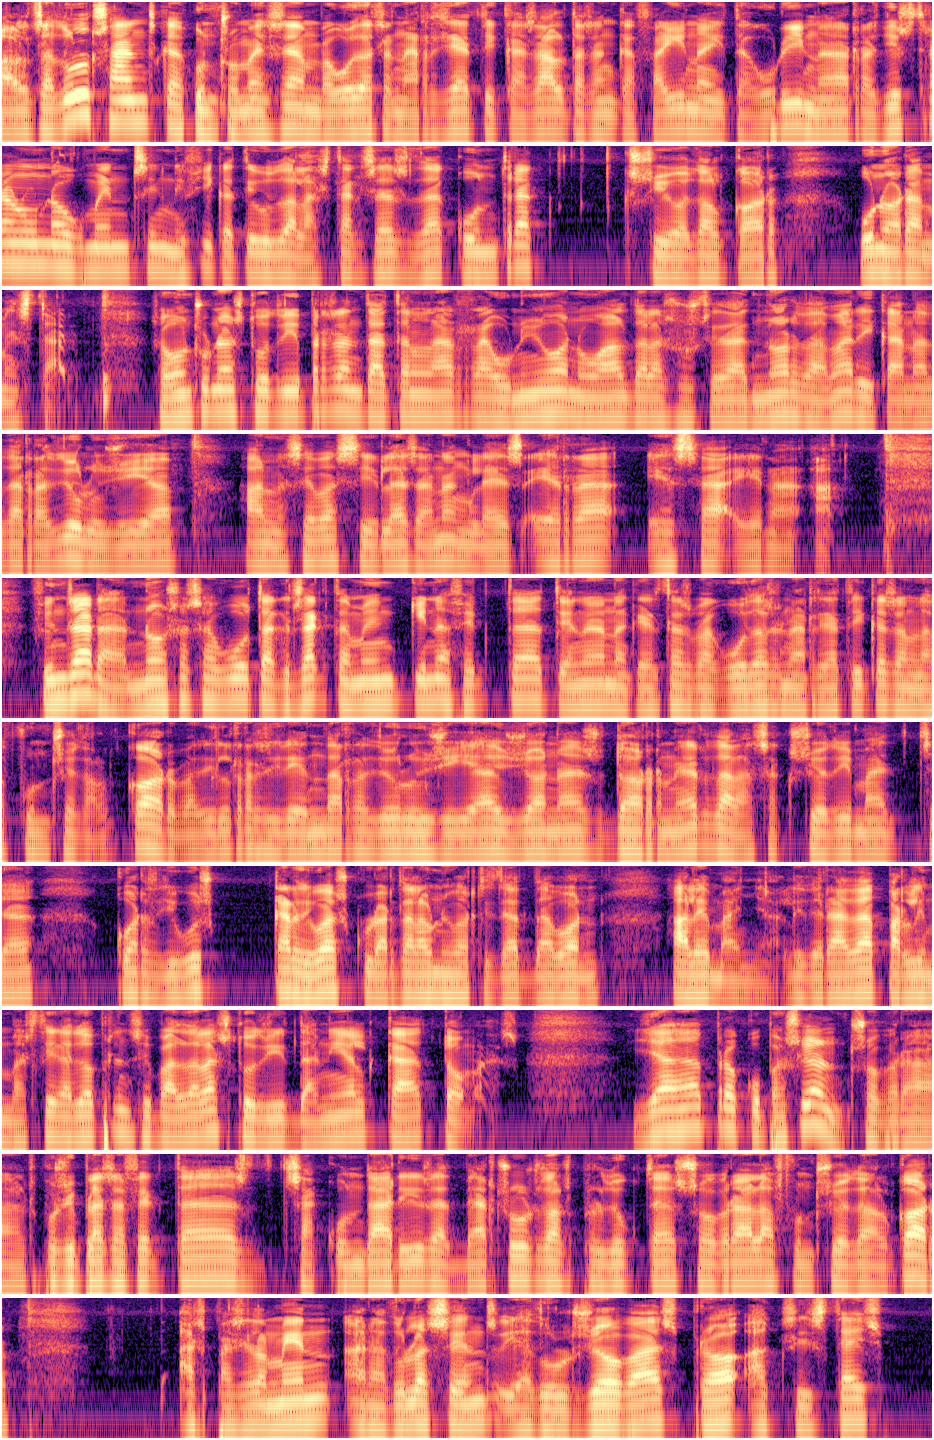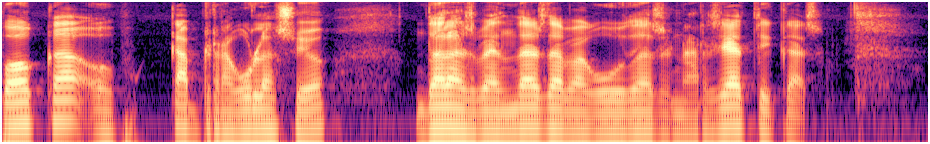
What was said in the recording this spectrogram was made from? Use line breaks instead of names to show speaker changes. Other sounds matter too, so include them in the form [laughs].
Els adults sants que consumeixen begudes energètiques altes en cafeïna i taurina registren un augment significatiu de les taxes de contracció del cor una hora més tard, segons un estudi presentat en la reunió anual de la Societat Nord-Americana de Radiologia en les seves sigles en anglès RSNA. Fins ara no s'ha sabut exactament quin efecte tenen aquestes begudes energètiques en la funció del cor, va dir el resident de Radiologia Jonas Dorner de la secció d'imatge cardiovascular de la Universitat de Bonn, Alemanya, liderada per l'investigador principal de l'estudi Daniel K. Thomas. Hi ha preocupacions sobre els possibles efectes secundaris adversos dels productes sobre la funció del cor, especialment en adolescents i adults joves, però existeix poca o cap regulació de les vendes de begudes energètiques.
